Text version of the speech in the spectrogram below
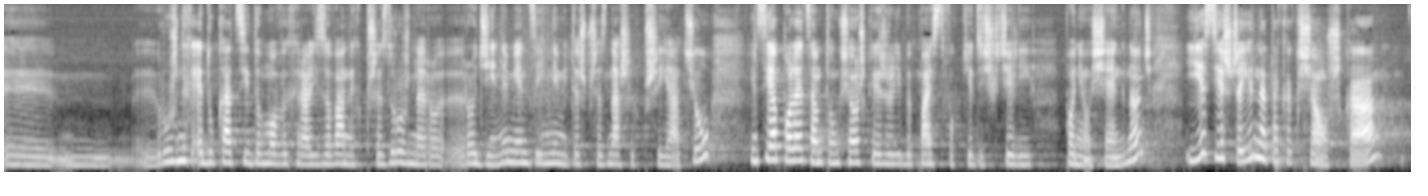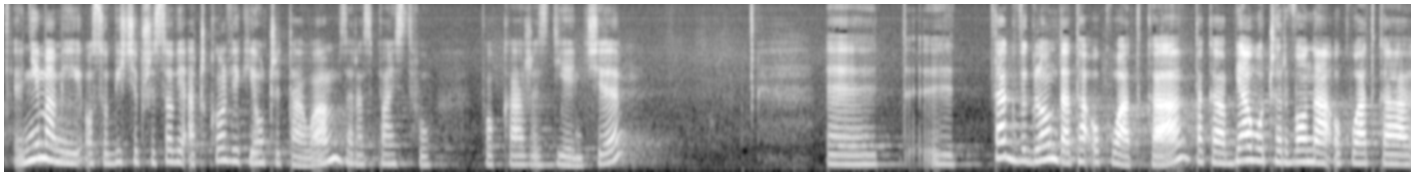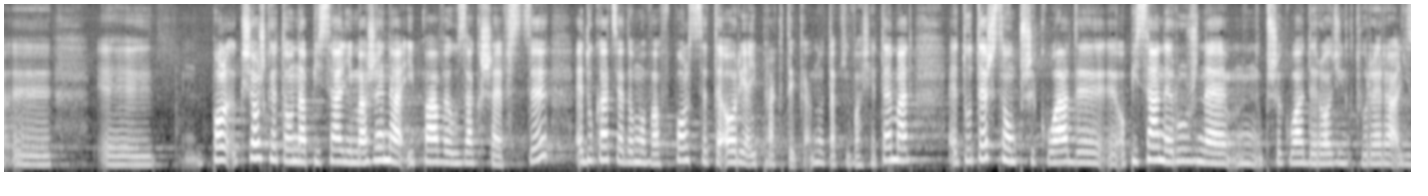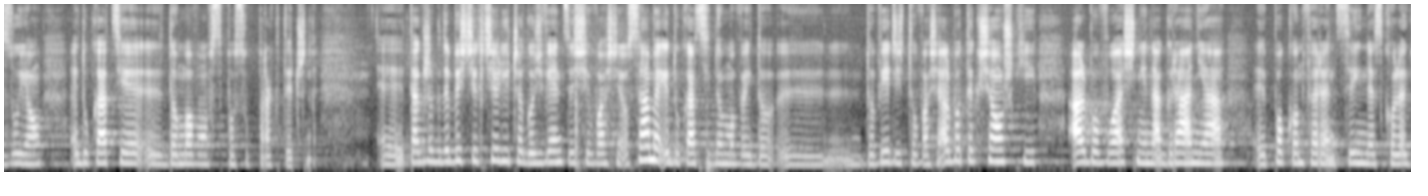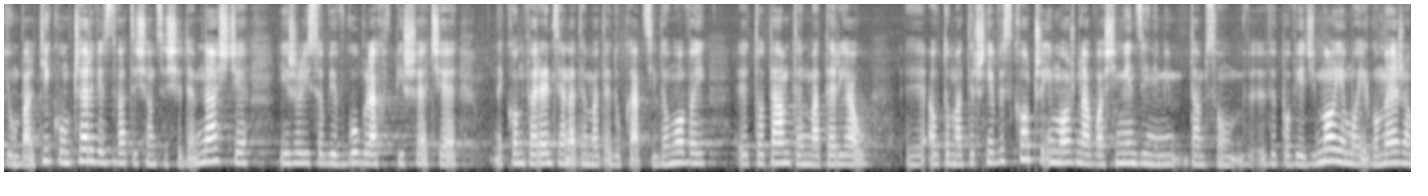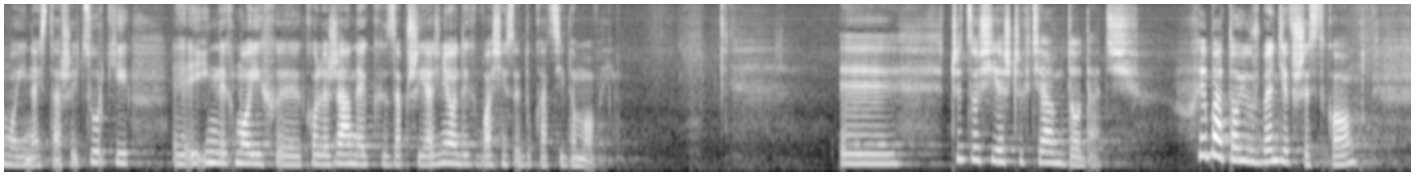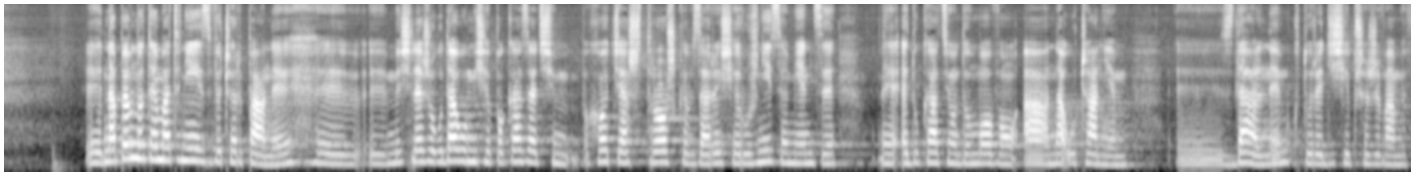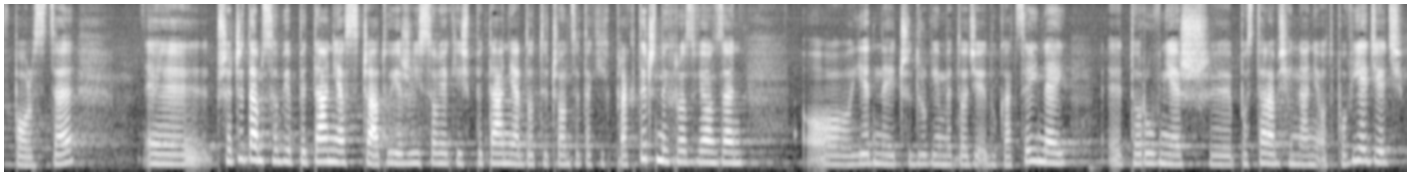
różnych edukacji domowych realizowanych przez różne rodziny, między innymi też przez naszych przyjaciół. Więc ja polecam tą książkę, jeżeli by Państwo kiedyś chcieli po nią sięgnąć. I jest jeszcze jedna taka książka, nie mam jej osobiście przy sobie, aczkolwiek ją czytałam. Zaraz Państwu pokażę zdjęcie. E, e, tak wygląda ta okładka, taka biało-czerwona okładka e, książkę tą napisali Marzena i Paweł Zakrzewscy. Edukacja domowa w Polsce, teoria i praktyka. No taki właśnie temat. E, tu też są przykłady, e, opisane różne mm, przykłady rodzin, które realizują edukację e, domową w sposób praktyczny. E, także gdybyście chcieli czegoś więcej się właśnie o samej edukacji domowej do, y, dowiedzieć, to właśnie albo te książki, albo właśnie nagrania y, pokonferencyjne z Kolegium Baltikum, czerwiec 2017. Jeżeli sobie w Google'ach wpiszecie konferencja na temat edukacji domowej, to tam ten materiał automatycznie wyskoczy i można właśnie między innymi, tam są wypowiedzi moje, mojego męża, mojej najstarszej córki, i innych moich y, koleżanek zaprzyjaźnionych właśnie z edukacji domowej. Y, czy coś jeszcze chciałam dodać? Chyba to już będzie wszystko. Na pewno temat nie jest wyczerpany. Myślę, że udało mi się pokazać chociaż troszkę w zarysie różnicę między edukacją domową a nauczaniem zdalnym, które dzisiaj przeżywamy w Polsce. E, przeczytam sobie pytania z czatu, jeżeli są jakieś pytania dotyczące takich praktycznych rozwiązań o jednej czy drugiej metodzie edukacyjnej, e, to również e, postaram się na nie odpowiedzieć.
